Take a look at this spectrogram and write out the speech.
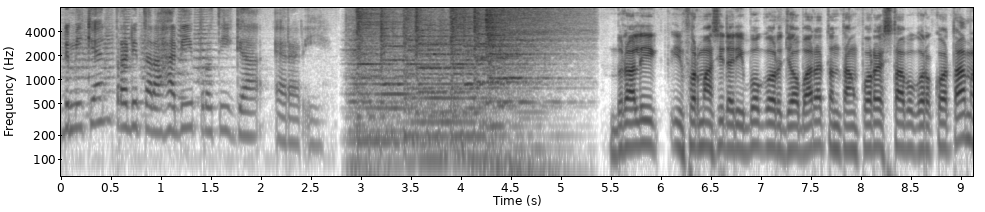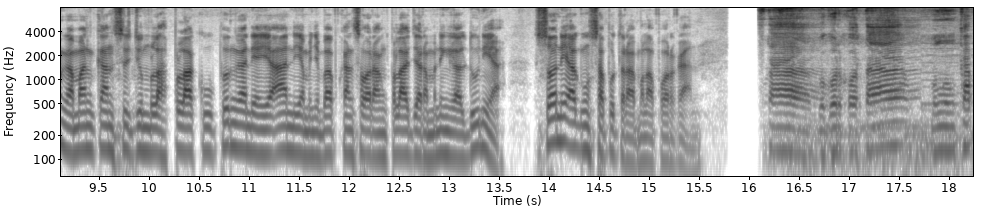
Demikian Pradip Tarahadi Pro 3 RRI. Beralih informasi dari Bogor, Jawa Barat tentang Polresta Bogor Kota mengamankan sejumlah pelaku penganiayaan yang menyebabkan seorang pelajar meninggal dunia. Sony Agung Saputra melaporkan. Polresta Bogor Kota mengungkap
